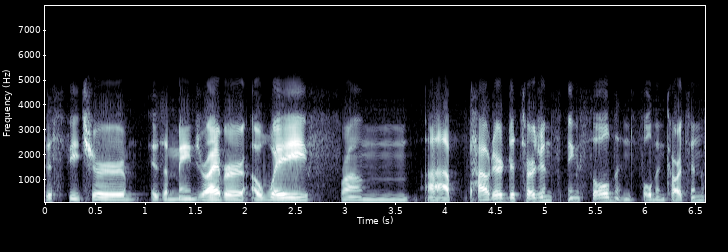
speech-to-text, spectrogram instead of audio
This feature is a main driver away from powdered detergents being sold in folding cartons.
